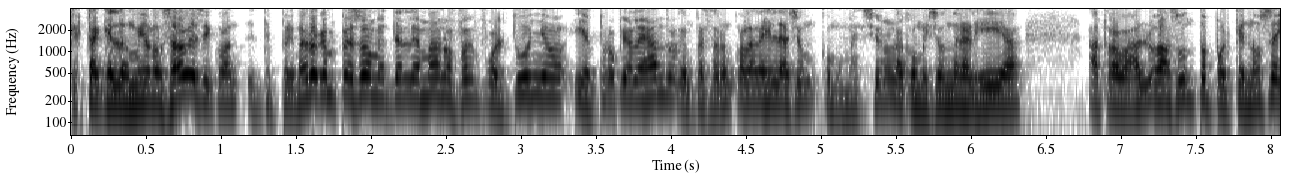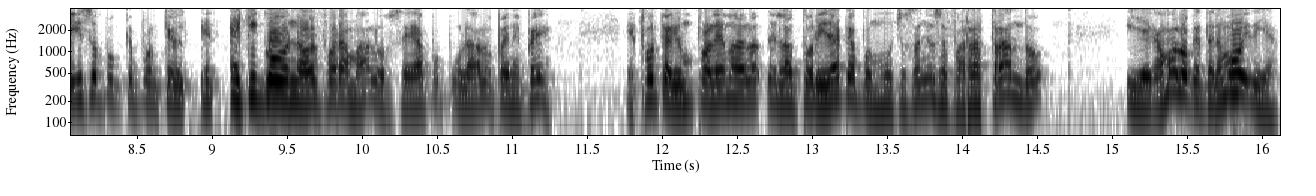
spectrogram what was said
Hasta que los míos lo sabe, si el primero que empezó a meterle mano fue Fortuño y el propio Alejandro, que empezaron con la legislación, como mencionó la Comisión de Energía, a trabajar los asuntos, porque no se hizo porque, porque el, X gobernador fuera malo, sea popular o PNP. Es porque hay un problema de la, autoridad que por muchos años se fue arrastrando y llegamos a lo que tenemos hoy día.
